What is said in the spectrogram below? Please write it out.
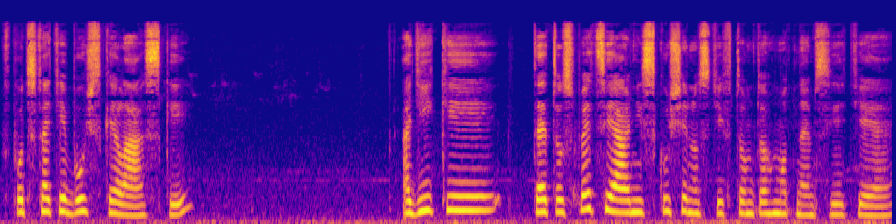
v podstatě božské lásky a díky této speciální zkušenosti v tomto hmotném světě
